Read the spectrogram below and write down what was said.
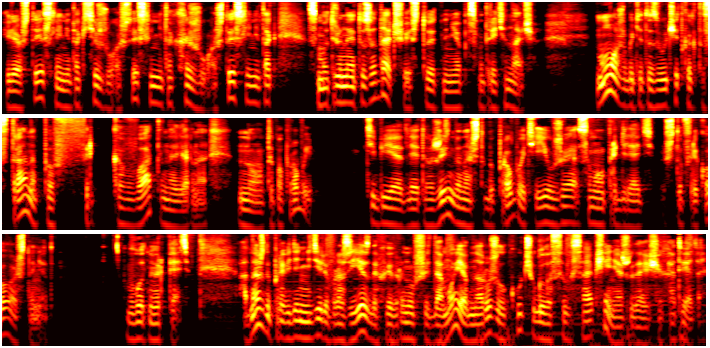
Или а что если я не так сижу? А что если не так хожу? А что если не так смотрю на эту задачу и стоит на нее посмотреть иначе? Может быть, это звучит как-то странно, пофриковато, наверное, но ты попробуй. Тебе для этого жизнь дана, чтобы пробовать и уже самоопределять, что фриково, а что нет. Вывод номер пять. Однажды, проведя неделю в разъездах и вернувшись домой, я обнаружил кучу голосовых сообщений, ожидающих ответа.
